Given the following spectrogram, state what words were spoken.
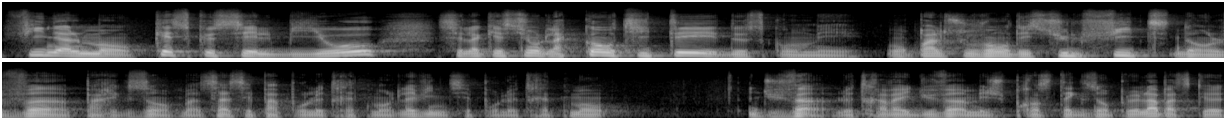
Finalement, qu'est-ce que c'est le bio? C'est la question de la quantité de ce qu'on met. On parle souvent des sulfites dans le vin, par exemple. Ça, c'est pas pour le traitement de la vigne, c'est pour le traitement du vin, le travail du vin. Mais je prends cet exemple-là parce que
